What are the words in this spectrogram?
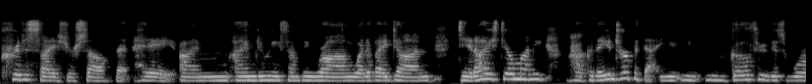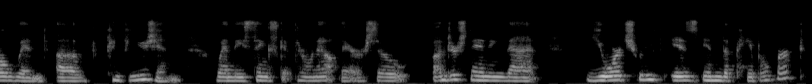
criticize yourself that hey i'm i'm doing something wrong. What have i done? Did i steal money? How could they interpret that? You you, you go through this whirlwind of confusion when these things get thrown out there. So understanding that your truth is in the paperwork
